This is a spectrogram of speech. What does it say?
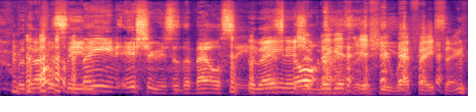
with the metal scene. the main issues of the metal scene. The main issue the Biggest issue we're facing.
